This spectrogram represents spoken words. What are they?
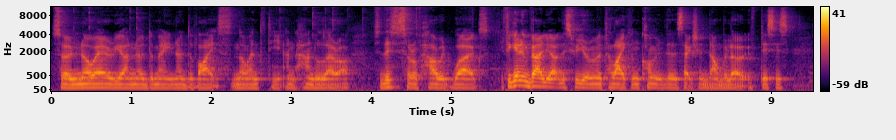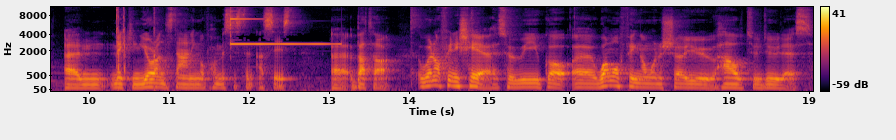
So no area, no domain, no device, no entity and handle error. So this is sort of how it works. If you're getting value out of this video, remember to like and comment in the section down below if this is um, making your understanding of Home Assistant Assist uh, better. We're not finished here, so we've got uh, one more thing I want to show you how to do this.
